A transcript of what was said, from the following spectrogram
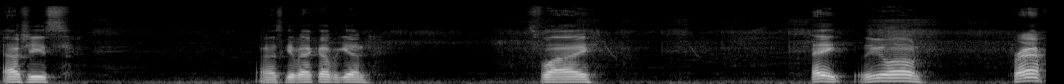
Ouchies. Right, let's get back up again. Let's fly. Hey, leave me alone. Crap.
